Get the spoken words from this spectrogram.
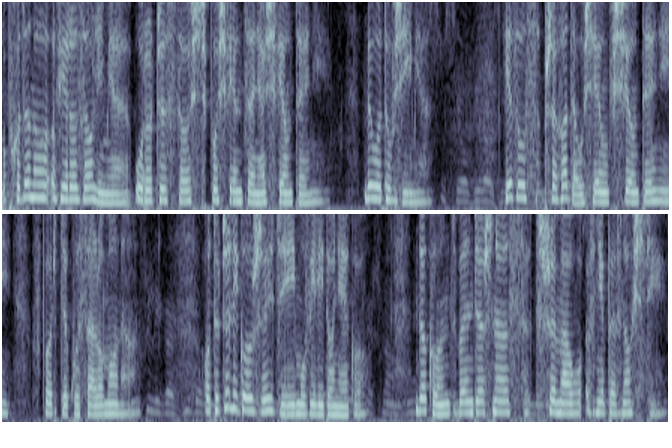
Obchodzono w Jerozolimie uroczystość poświęcenia świątyni. Było to w zimie. Jezus przechadzał się w świątyni w portyku Salomona. Otoczyli go Żydzi i mówili do niego: Dokąd będziesz nas trzymał w niepewności?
